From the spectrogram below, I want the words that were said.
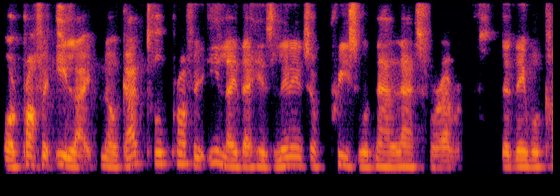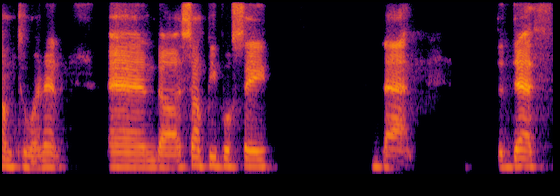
or Prophet Eli. No, God told Prophet Eli that his lineage of priests would not last forever, that they will come to an end. And uh, some people say that the death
